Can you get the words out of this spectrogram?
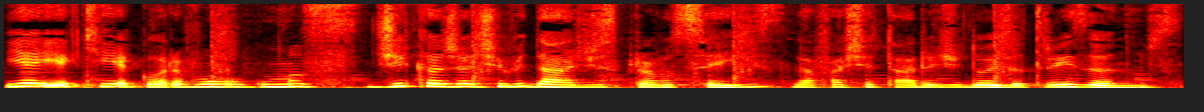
E aí, aqui agora vão algumas dicas de atividades para vocês da faixa etária de 2 a 3 anos.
